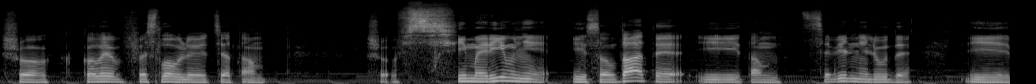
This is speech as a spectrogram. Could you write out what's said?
що коли висловлюється там, що всі ми рівні, і солдати, і там цивільні люди, і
